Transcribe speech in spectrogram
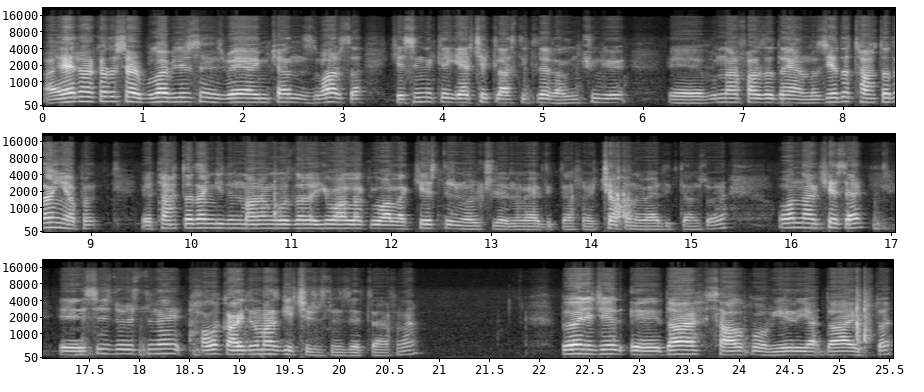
Eğer arkadaşlar bulabilirseniz veya imkanınız varsa kesinlikle gerçek lastikler alın. Çünkü e, bunlar fazla dayanmaz. Ya da tahtadan yapın. E, tahtadan gidin marangozlara yuvarlak yuvarlak kestirin ölçülerini verdikten sonra çapını verdikten sonra onlar keser. E, siz de üstüne halı kaydırmaz geçirirsiniz etrafına. Böylece e, daha sağlıklı olur. Yeri daha iyi tutar.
